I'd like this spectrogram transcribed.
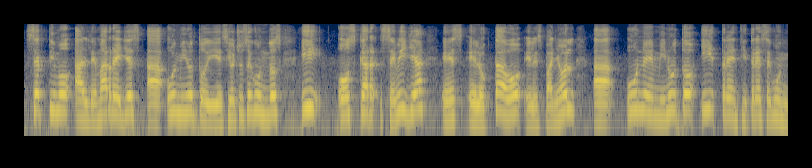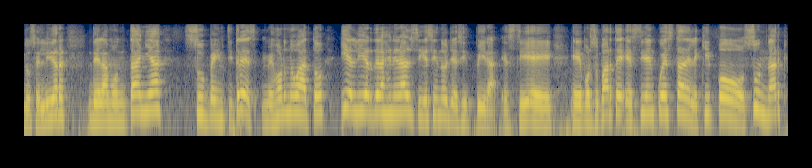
Séptimo Aldemar Reyes a 1 minuto 18 segundos. Y Oscar Sevilla es el octavo, el español, a 1 minuto y 33 segundos. El líder de la montaña sub-23, mejor novato, y el líder de la general sigue siendo Jessit Pira. Eh, eh, por su parte, Steven Cuesta del equipo Sundark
